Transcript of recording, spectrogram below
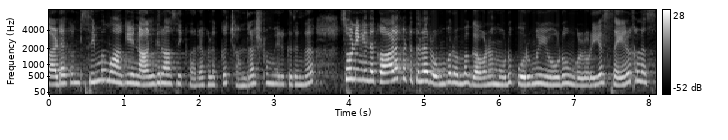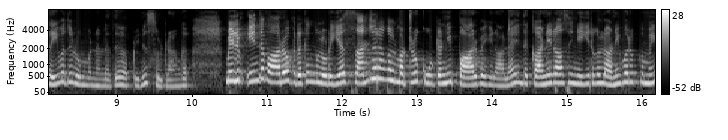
கடகம் சிம்மம் ஆகிய நான்கு ராசிக்காரர்களுக்கு சந்திராஷ்டமம் இருக்குதுங்க. ஸோ நீங்கள் இந்த காலகட்டத்தில் ரொம்ப ரொம்ப கவனமோடு பொறுமையோடு உங்களுடைய செயல்களை செய்வது ரொம்ப நல்லது அப்படின்னு சொல்கிறாங்க மேலும் இந்த வாரம் கிரகங்களுடைய சஞ்சரங்கள் மற்றும் கூட்டணி பார்வைகளால் இந்த கன்னிராசி நேயர்கள் அனைவருக்குமே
